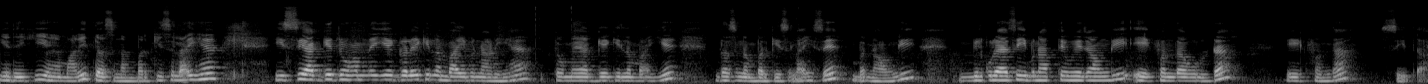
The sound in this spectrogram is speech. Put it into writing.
ये देखिए, ये हमारी दस नंबर की सिलाई है। इससे आगे जो हमने ये गले की लंबाई बनानी है तो मैं आगे की लंबाई ये दस नंबर की सिलाई से बनाऊँगी। बिल्कुल ऐसे ही बनाते हुए जाऊँगी। एक फंदा उल्टा, एक फंदा सीधा।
